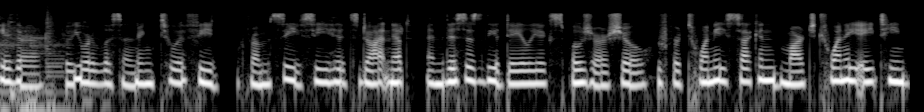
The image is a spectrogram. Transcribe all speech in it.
Hey there, you are listening to a feed from cchits.net, and this is the Daily Exposure Show for 22nd March 2018.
